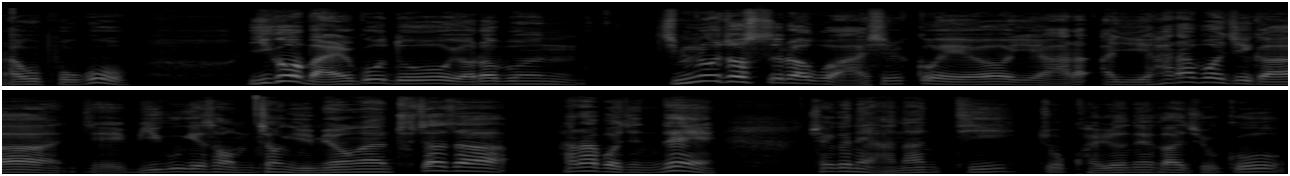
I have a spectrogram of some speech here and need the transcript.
라고 보고 이거 말고도 여러분 짐 로저스라고 아실 거예요. 이, 알아, 이 할아버지가 이제 미국에서 엄청 유명한 투자자 할아버지인데 최근에 아난티 쪽 관련해 가지고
